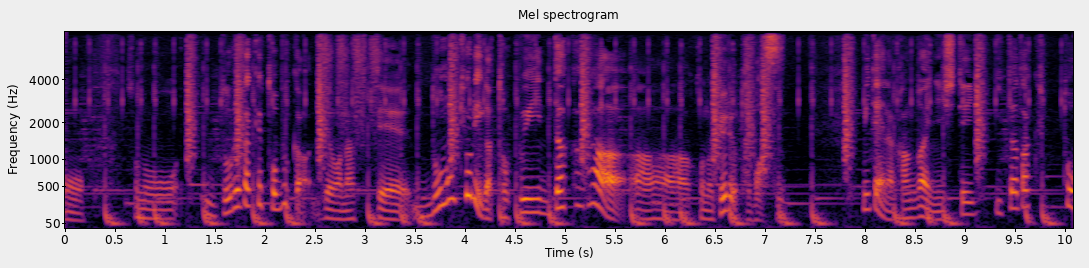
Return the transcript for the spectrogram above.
もそのどれだけ飛ぶかではなくてどの距離が得意だからあこの距離を飛ばすみたいな考えにしていただくと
